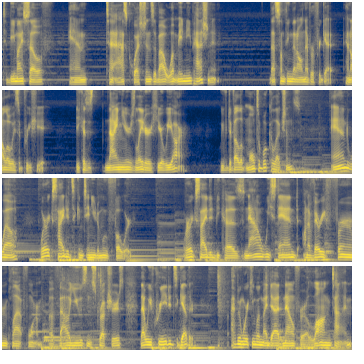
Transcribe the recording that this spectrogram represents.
to be myself and to ask questions about what made me passionate that's something that I'll never forget and I'll always appreciate. Because nine years later, here we are. We've developed multiple collections, and well, we're excited to continue to move forward. We're excited because now we stand on a very firm platform of values and structures that we've created together. I've been working with my dad now for a long time,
